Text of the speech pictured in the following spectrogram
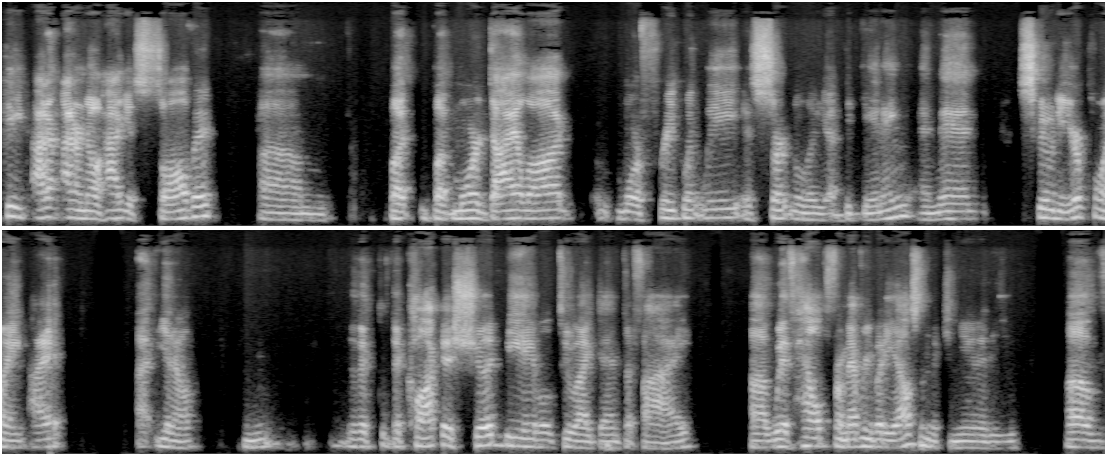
Pete. I don't, I don't know how you solve it, um, but but more dialogue, more frequently is certainly a beginning. And then, Scoo, to your point, I, I you know, the, the caucus should be able to identify uh, with help from everybody else in the community of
